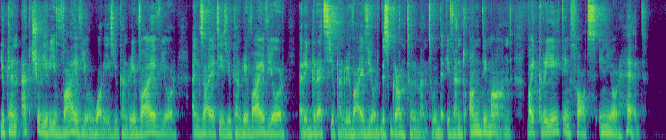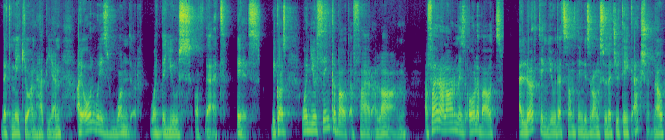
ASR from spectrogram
you can actually revive your worries, you can revive your anxieties, you can revive your regrets, you can revive your disgruntlement with the event on demand by creating thoughts in your head that make you unhappy. And I always wonder what the use of that is. Because when you think about a fire alarm, a fire alarm is all about alerting you that something is wrong so that you take action. Now,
